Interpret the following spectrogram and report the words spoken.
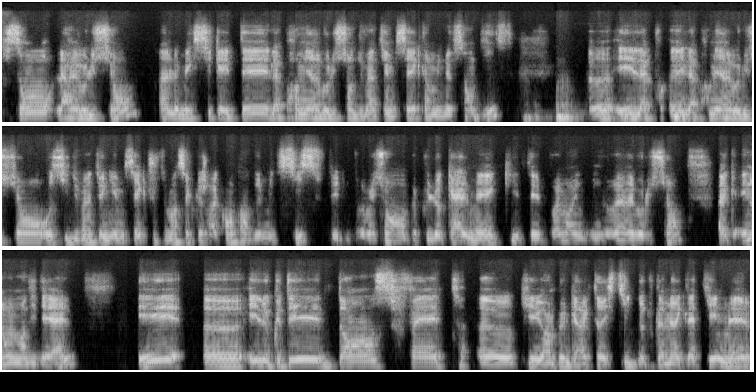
qui sont la révolution. Hein, le Mexique a été la première révolution du XXe siècle en 1910 euh, et, la, première révolution aussi du XXIe siècle, justement celle que je raconte en 2006. C'était une révolution un peu plus locale, mais qui était vraiment une, vraie révolution avec énormément d'idéal. Et, euh, le côté danse, fête, euh, qui est un peu une caractéristique de toute l'Amérique latine, mais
